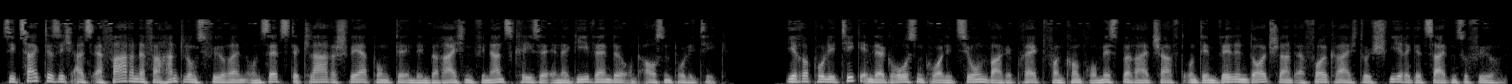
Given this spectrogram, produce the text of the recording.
Sie zeigte sich als erfahrene Verhandlungsführerin und setzte klare Schwerpunkte in den Bereichen Finanzkrise, Energiewende und Außenpolitik. Ihre Politik in der Großen Koalition war geprägt von Kompromissbereitschaft und dem Willen, Deutschland erfolgreich durch schwierige Zeiten zu führen.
